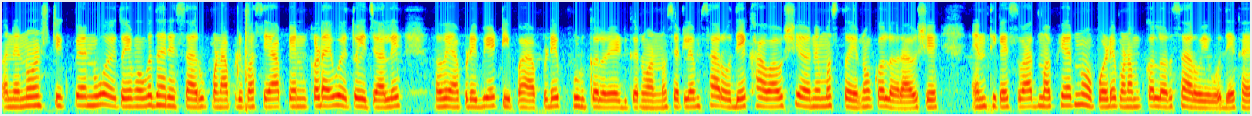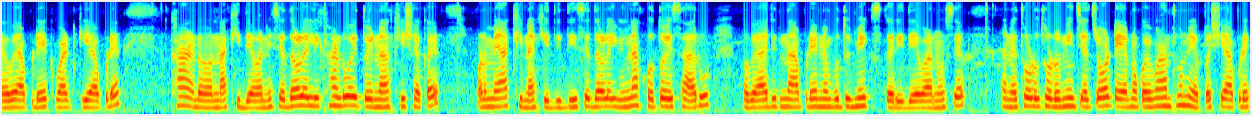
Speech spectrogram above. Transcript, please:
અને નોનસ્ટિક પેન હોય તો એમાં વધારે સારું, પણ આપણી પાસે આ પેન કડાઈ હોય તોય ચાલે. હવે આપણે બે ટીપા આપણે ફૂડ કલર એડ કરવાનો છે, એટલે એમ સારો દેખાવ આવશે અને મસ્ત એનો કલર આવશે. એનાથી કાંઈ સ્વાદમાં ફેર ન પડે, પણ આમ કલર સારો એવો દેખાય. હવે આપણે એક વાટકી આપણે ખાંડ નાખી દેવાની. છે દળેલી ખાંડ હોય તોય નાખી શકાય, પણ મેં આખી નાખી દીધી છે દળેલી નાખો તોય સારું. હવે આ રીતના આપણે એને બધું મિક્સ કરી દેવાનું છે અને થોડું થોડું નીચે ચોટે, એનો કોઈ વાંધો નહીં. પછી આપણે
